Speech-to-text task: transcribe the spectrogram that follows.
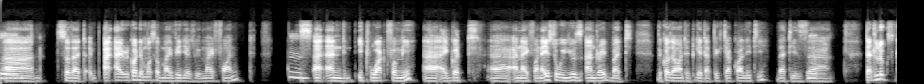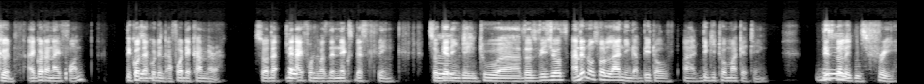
Mm. uh, so that I, I recorded most of my videos with my phone Mm. and it worked for me. Uh, I got uh, an iPhone. I used to use Android, but because I wanted to get a picture quality that is Mm. uh, that looks good, I got an iPhone because I Mm. couldn't afford a camera. So that the iPhone was the next best thing. So Mm. getting into uh, those visuals and then also learning a bit of uh, digital marketing. This Mm. knowledge is free.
